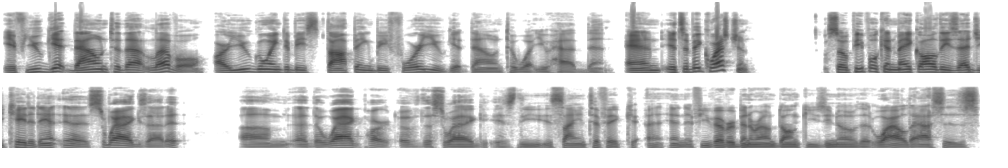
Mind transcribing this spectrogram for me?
If you get down to that level, are you going to be stopping before you get down to what you had then? And it's a big question. So people can make all these educated uh, swags at it. Um, uh, the wag part of the swag is the scientific, uh, and if you've ever been around donkeys, you know that wild asses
